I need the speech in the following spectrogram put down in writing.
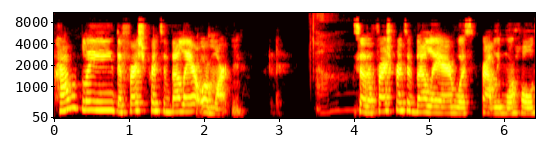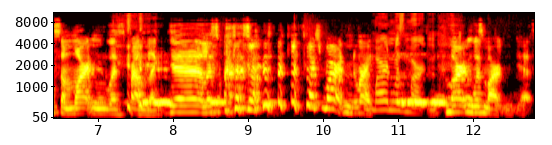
Probably The Fresh Prince of Bel Air or Martin. Ah. So the Fresh Prince of Bel Air was probably more wholesome. Martin was probably like, yeah, let's, let's, let's watch Martin. Right. Martin was Martin. Martin was Martin. Yes.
